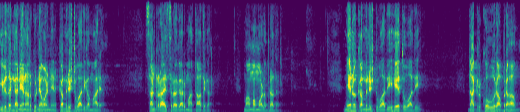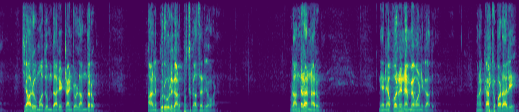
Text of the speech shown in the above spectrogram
ఈ విధంగా నేను అనుకునేవాడిని నేను కమ్యూనిస్ట్ వాదిగా మారాను. సంటరాజేశ్వరరావు గారు మా తాతగారు మా అమ్మమ్మ వాళ్ళ బ్రదర్. నేను కమ్యూనిస్ట్ వాది హేతువాది డాక్టర్ కోవూరు అబ్రహాం చారు మధుందార్ ఇట్లాంటి వాళ్ళు అందరూ వాళ్ళ గురువులుగా వాళ్ళ పుస్తకాలు చదివేవాడిని. ఇప్పుడు అందరూ అన్నారు నేను ఎవరిని నమ్మేవాడిని కాదు. మనం కష్టపడాలి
